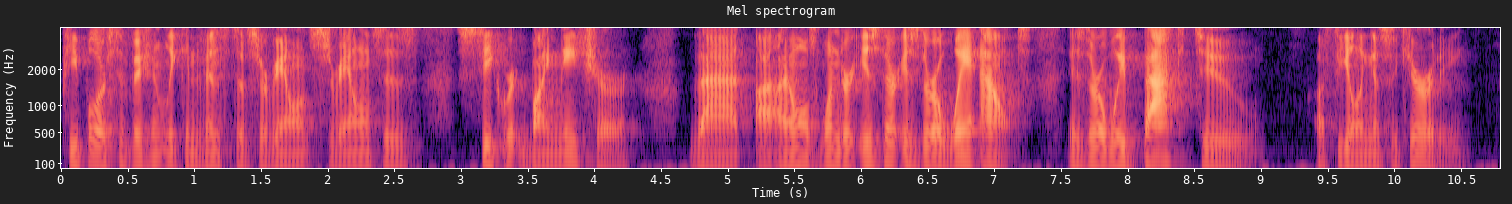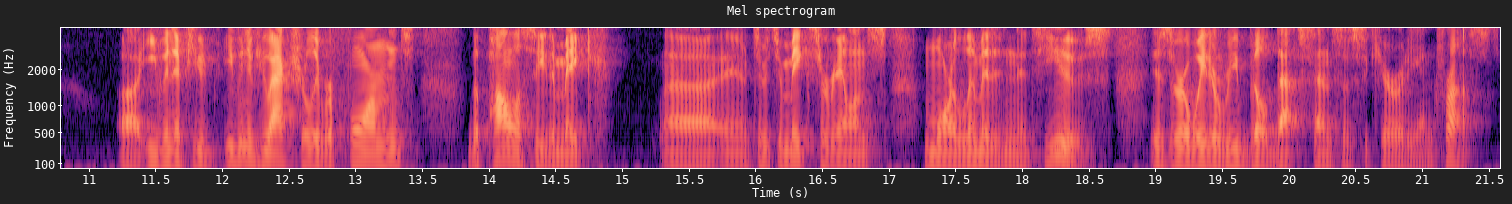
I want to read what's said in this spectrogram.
people are sufficiently convinced of surveillance, surveillance is secret by nature, that I, I almost wonder, is there is there a way out? Is there a way back to a feeling of security? Uh, even if you even if you actually reformed the policy to make uh, to, to make surveillance more limited in its use? Is there a way to rebuild that sense of security and trust?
